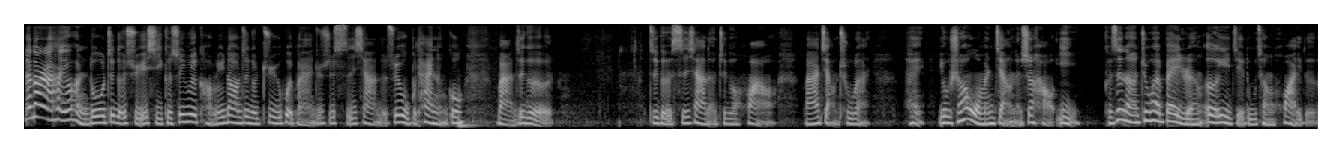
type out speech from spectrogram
那当然还有很多这个学习，可是因为考虑到这个聚会本来就是私下的，所以我不太能够把这个这个私下的这个话哦，把它讲出来。嘿，有时候我们讲的是好意，可是呢，就会被人恶意解读成坏的。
